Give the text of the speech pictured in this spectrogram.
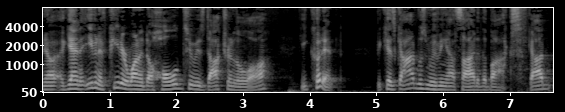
You know, again, even if Peter wanted to hold to his doctrine of the law, he couldn't because God was moving outside of the box. God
